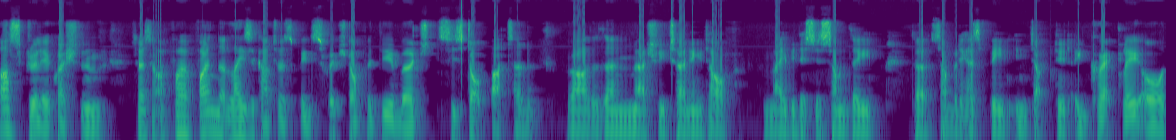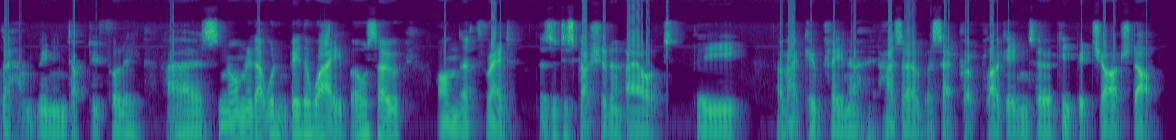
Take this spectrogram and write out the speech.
asked really a question. Says, I find that laser cutter has been switched off with the emergency stop button rather than actually turning it off. Maybe this is something that somebody has been inducted incorrectly or they haven't been inducted fully. So normally that wouldn't be the way. But also on the thread, there's a discussion about the vacuum cleaner. It has a, a separate plug-in to keep it charged up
